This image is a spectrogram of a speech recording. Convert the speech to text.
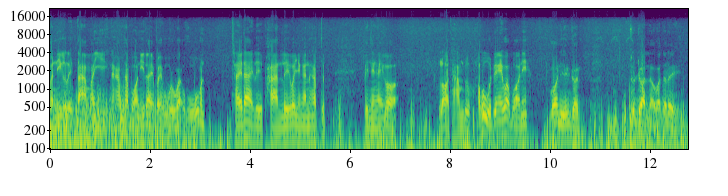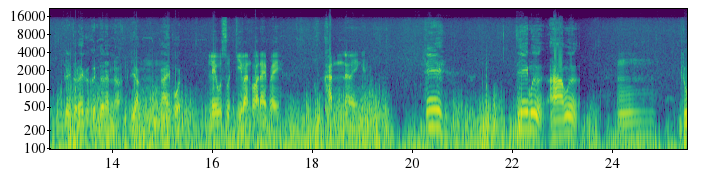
วันนี้ก็เลยตามมาอีกนะครับ ถ้าบ่อนี้ได้ไปพ่ออูดบอกว่าโอ้โหมันใช้ได้เลยผ่านเลยว่าอย่างนั้นนะครับ จะเป็นยังไงก็รอถามดูเอาพ่ออูดเป็นไงว่าบ่อนี้วันนี้มันเกิดสุดยอดแล้วว่าจะได้ได้ตัวได้ก็ขึ้นตัวนั้นแล้วอย่างง่ายโพดเร็วสุดกี่วันพ่อได้ไปขันอะไรอย่างเงี้ย ที่ที่มือหามืออืมถู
